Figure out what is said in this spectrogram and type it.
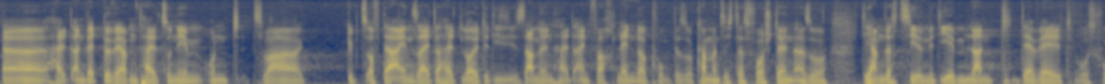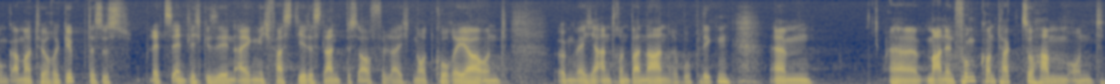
äh, halt an Wettbewerben teilzunehmen. Und zwar gibt es auf der einen Seite halt Leute, die sammeln halt einfach Länderpunkte, so kann man sich das vorstellen. Also die haben das Ziel mit jedem Land der Welt, wo es Funkamateure gibt. Das ist letztendlich gesehen eigentlich fast jedes Land, bis auf vielleicht Nordkorea und irgendwelche anderen Bananenrepubliken, ähm, äh, mal einen Funkkontakt zu haben und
